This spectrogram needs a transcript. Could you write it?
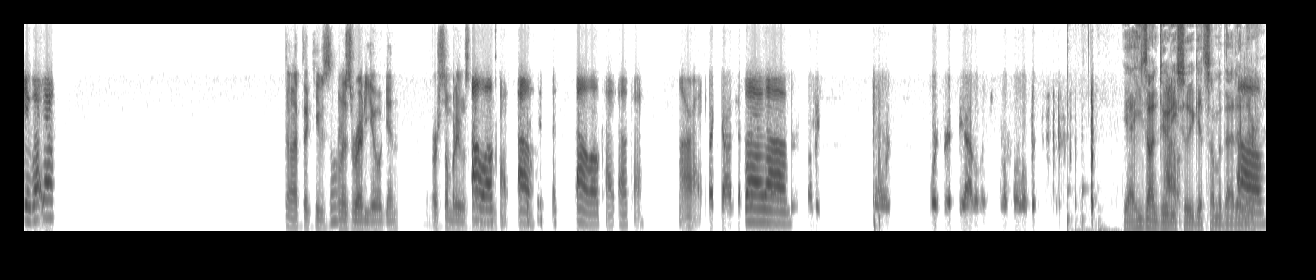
do what now? No, I think he was on his radio again, or somebody was. Oh, okay. Oh, oh, okay, okay. All right. But um, Yeah, he's on duty, Oh. so you get some of that in there. oh,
